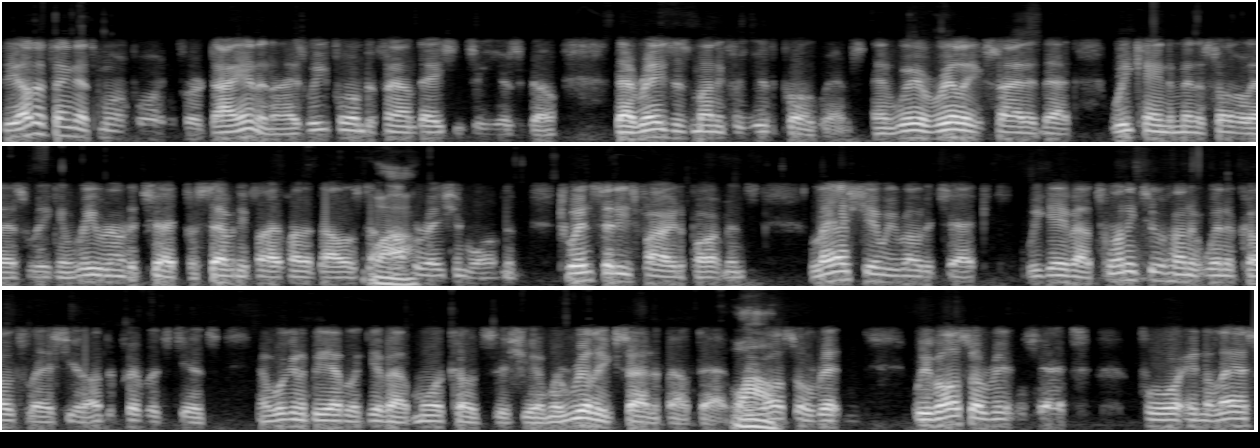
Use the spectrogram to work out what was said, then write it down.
the other thing that's more important for Diane and I is we formed a foundation two years ago that raises money for youth programs, and we're really excited that we came to Minnesota last week and we wrote a check for seventy five hundred dollars to wow. Operation Warm, the Twin Cities Fire Departments. Last year we wrote a check We gave out 2,200 winter coats last year, to underprivileged kids, and we're going to be able to give out more coats this year. And we're really excited about that. Wow. We've also written, we've also written checks for in the last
